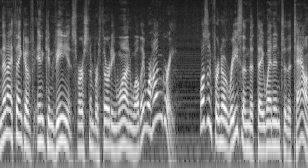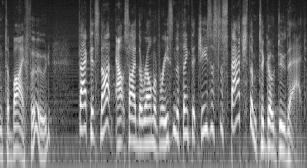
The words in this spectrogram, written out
And then I think of inconvenience, verse number 31. Well, they were hungry. It wasn't for no reason that they went into the town to buy food. In fact, it's not outside the realm of reason to think that Jesus dispatched them to go do that.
